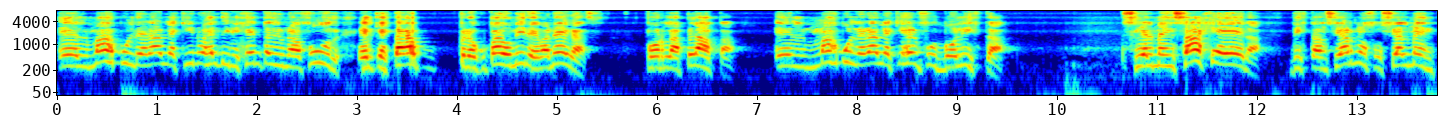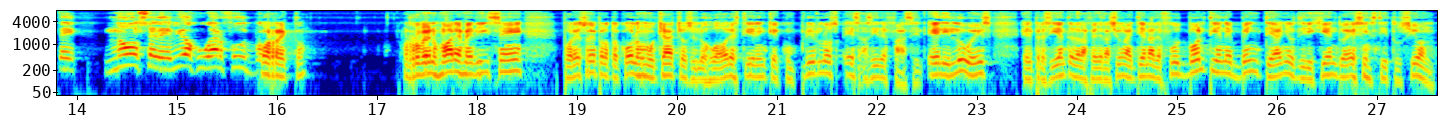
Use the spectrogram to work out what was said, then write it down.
El más vulnerable aquí no es el dirigente de una FUD, el que está preocupado, mire, Vanegas, por la plata. El más vulnerable aquí es el futbolista. Si el mensaje era distanciarnos socialmente, no se debió jugar fútbol. Correcto. Rubén Juárez me dice, por eso hay protocolos muchachos y los jugadores tienen que cumplirlos, es así de fácil. Eli Lewis, el presidente de la Federación Haitiana de Fútbol, tiene 20 años dirigiendo esa institución.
